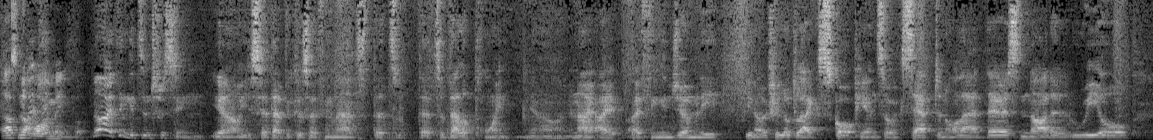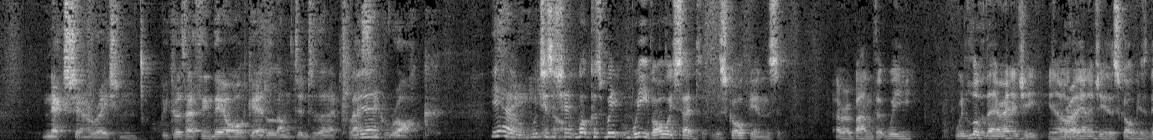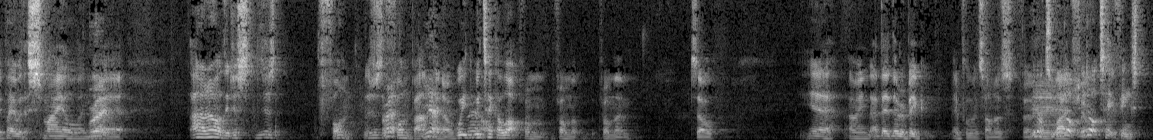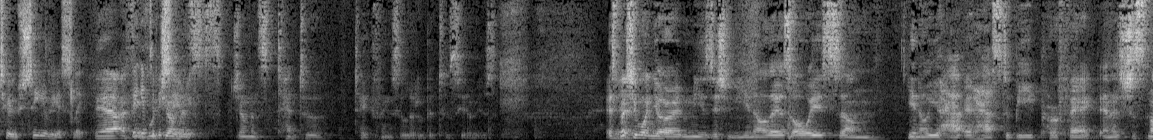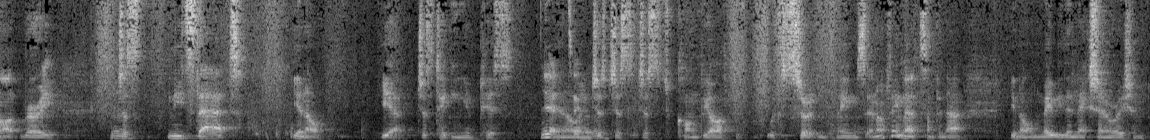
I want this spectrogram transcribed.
That's not what I mean. But No, I think it's interesting. You know, you said that because I think that's that's that's a valid point. You know, and I I, I think in Germany, you know, if you look like Scorpions or Accept and all that, there's not a real next generation because I think they all get lumped into that classic Yeah. rock. Yeah, thing, which is a shame. Well, because we we've always said the Scorpions are a band that we we love their energy. You know, Right. the energy of the Scorpions. They play with a smile and Right. uh, I don't know. They're just they're just fun. They're just a fun band. Yeah. You know, we we take a lot from from from them. So yeah, I mean they, they're a big influence on us for We don't, we, don't, we don't take things too seriously. Yeah, I think think, you have to we Germans Germans tend to take things a little bit too serious. Especially when you're a musician, you know, there's always um, you know, you have it has to be perfect and it's just not very it just needs that you know, yeah, just taking a piss. Yeah, you know, and just just just can't be off with certain things. And I think that's something that, you know, maybe the next generation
